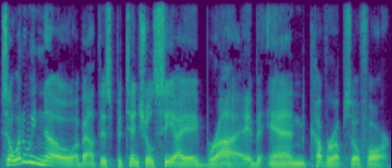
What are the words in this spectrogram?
So, what do we know about this potential CIA bribe and cover up so far?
